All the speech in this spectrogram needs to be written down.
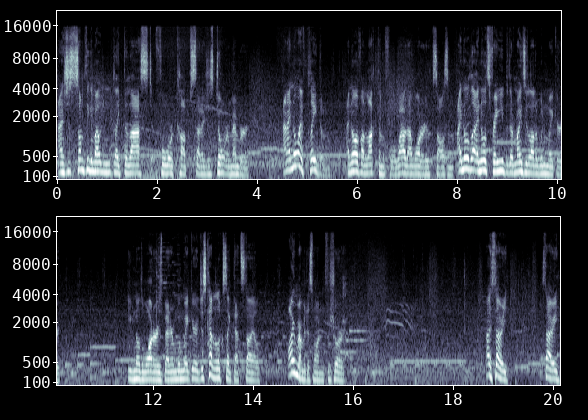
And it's just something about like the last four cups that I just don't remember. And I know I've played them. I know I've unlocked them before. Wow, that water looks awesome. I know that I know it's framey, but it reminds me a lot of Wind Waker. Even though the water is better in Wind Waker, it just kind of looks like that style. I remember this one for sure. Oh, sorry. Sorry.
